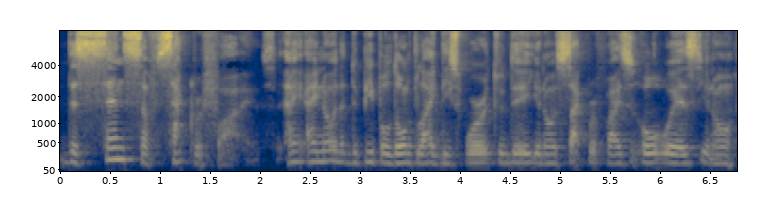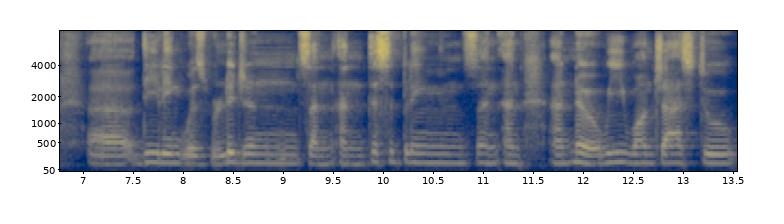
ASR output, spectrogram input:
the sense of sacrifice. I, I know that the people don't like this word today. You know, sacrifice is always, you know, uh, dealing with religions and, and disciplines. And, and, and no, we want just to,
